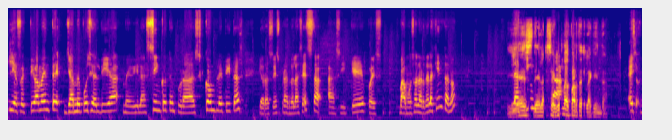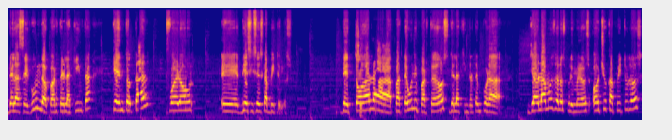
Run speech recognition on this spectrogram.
Y efectivamente ya me puse al día, me vi las cinco temporadas completitas y ahora estoy esperando la sexta. Así que pues vamos a hablar de la quinta, ¿no? Y es de la segunda parte de la quinta. Eso, de la segunda parte de la quinta, que en total fueron 16 eh, capítulos. De toda la parte 1 y parte 2 de la quinta temporada. Ya hablamos de los primeros 8 capítulos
